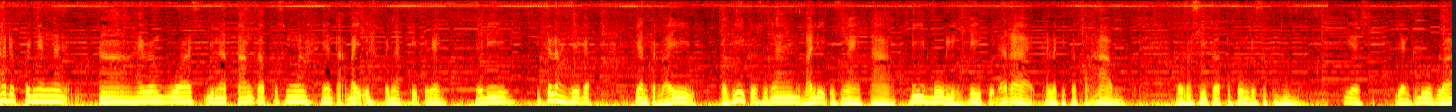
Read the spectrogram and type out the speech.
Ada penyengat uh, Haiwan buas Binatang ke apa semua lah Yang tak baik lah Penyakit tu kan. Jadi Itulah saya Yang terbaik. Pergi ikut sungai Balik ikut sungai. Tapi boleh je ikut darat Kalau kita faham Lokasi tu ataupun biasa pergi. Yes Yang kedua pula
